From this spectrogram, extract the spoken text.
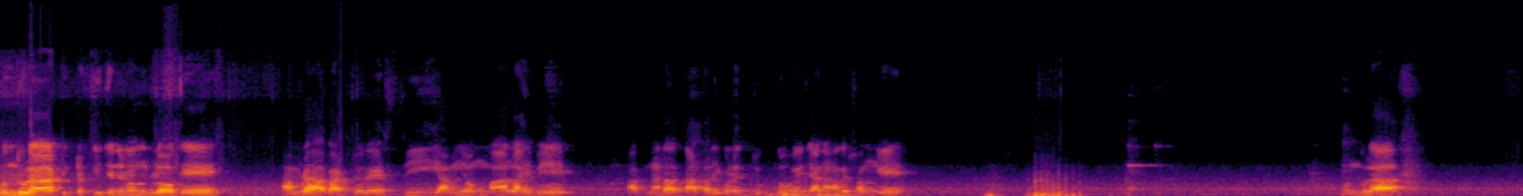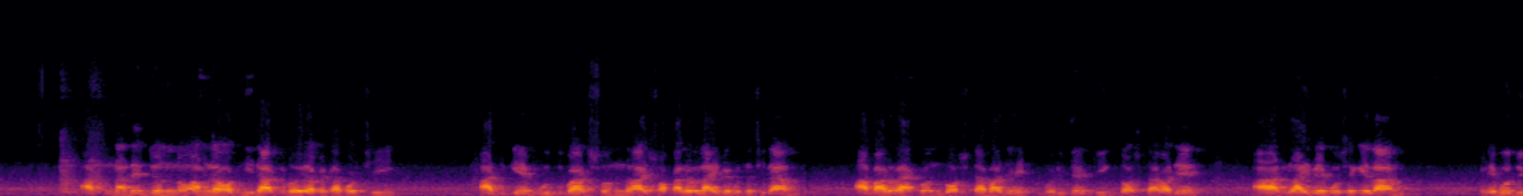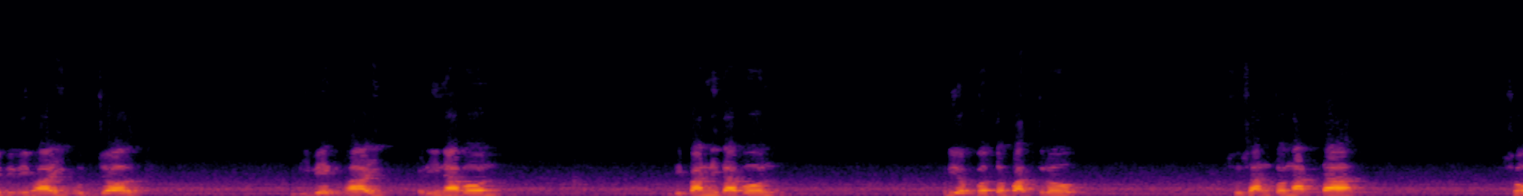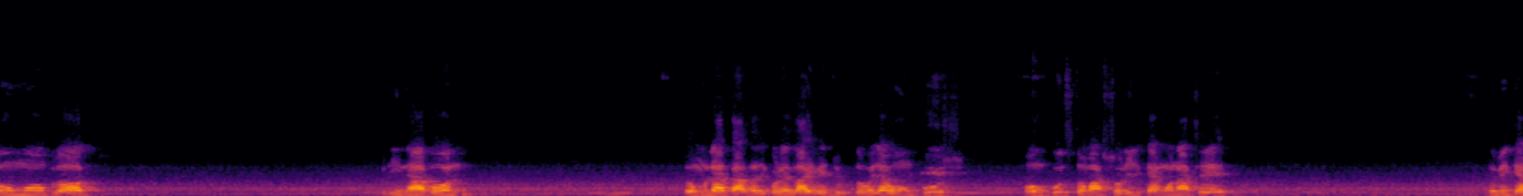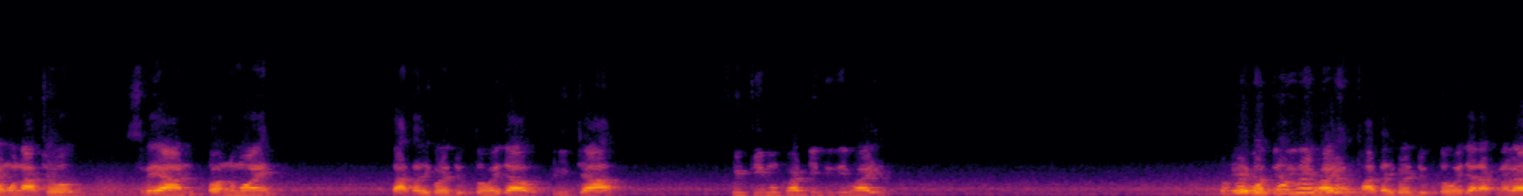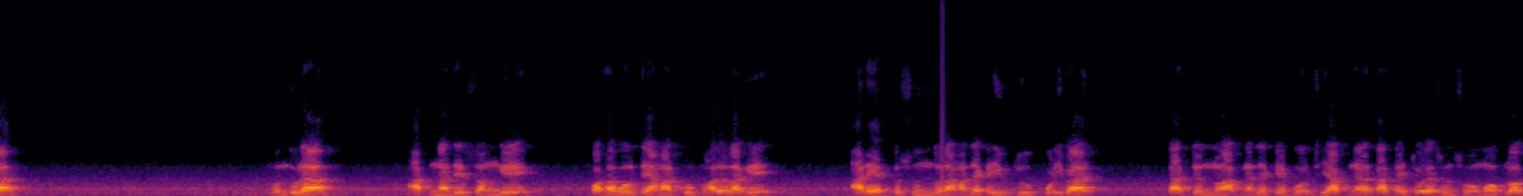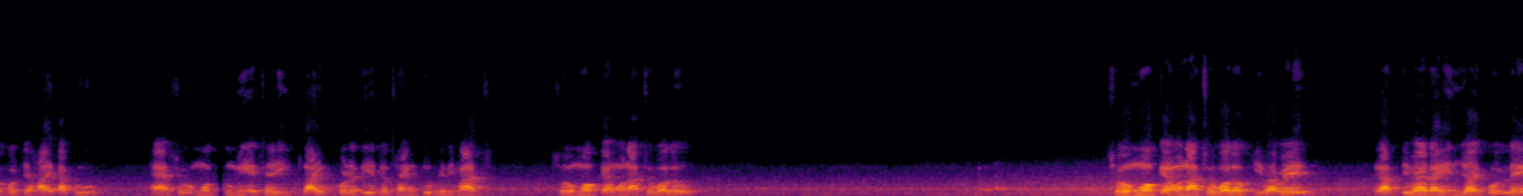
বন্ধুরা TikTok kitchen এবং ব্লগে আমরা আবার চলে এসেছি। আমি এবং মা লাইভে আপনারা তাড়াতাড়ি করে যুক্ত হয়ে যান আমাদের সঙ্গে। বন্ধুরা, আপনাদের জন্য আমরা অধীর আগ্রহে অপেক্ষা করছি। আজকে বুধবার সন্ধ্যায় সকালেও লাইভে বসেছিলাম। আবারও এখন দশটা বাজে, ঘড়িতে ঠিক দশটা বাজে। আর লাইভে বসে গেলাম। রেবতী দিদি ভাই, উজ্জ্বল, বিবেক ভাই, রীনা বোন, দীপান্বিতা বোন, প্রিয়ব্রত পাত্র, সুশান্ত নাট্টা সৌম্য ব্লগ, রীনা বোন। তোমরা তাড়াতাড়ি করে লাইভে যুক্ত হয়ে যাও, অঙ্কুশ। অঙ্কুশ, তোমার শরীর কেমন আছে? তুমি কেমন আছো? শ্রেয়ান তন্ময় তাড়াতাড়ি করে যুক্ত হয়ে যাও। রিচা প্রীতি মুখার্জি দিদি ভাই রেবতী দিদি ভাই তাড়াতাড়ি করে যুক্ত হয়ে যান আপনারা। বন্ধুরা আপনাদের সঙ্গে কথা বলতে আমার খুব ভালো লাগে। আর এত সুন্দর আমাদের একটা ইউটিউব পরিবার। তার জন্য আপনাদেরকে বলছি, আপনারা তাড়াতাড়ি চলে আসুন। সৌম্য ব্লগ বলছে, হাই কাকু। হ্যাঁ সৌম্য, তুমি এসেই লাইক করে দিয়েছ। Thank you very much Soumya, কেমন আছো বলো? সৌম্য, কেমন আছো বলো? কীভাবে রাত্রিবেলাটা এনজয় করলে?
